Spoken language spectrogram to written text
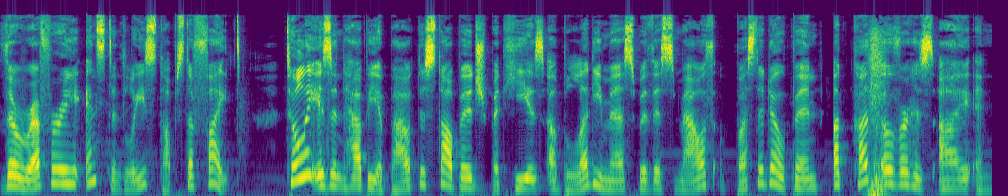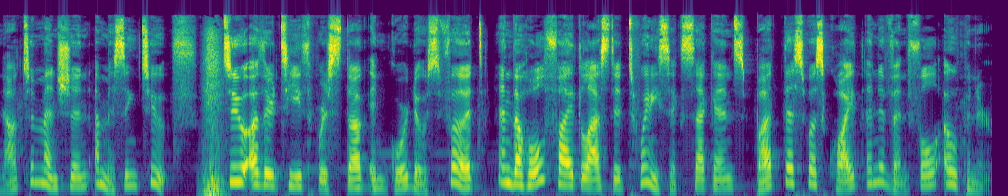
The referee instantly stops the fight. Tuli isn't happy about the stoppage, but he is a bloody mess with his mouth busted open, a cut over his eye, and not to mention a missing tooth. Two other teeth were stuck in Gordeau's foot, and the whole fight lasted 26 seconds, but this was quite an eventful opener.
